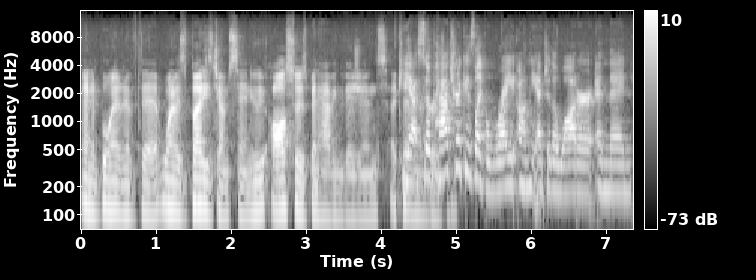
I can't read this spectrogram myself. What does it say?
And one of the one of his buddies jumps in, who also has been having visions. I can't yeah, so Patrick is like right on the edge of the water and then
